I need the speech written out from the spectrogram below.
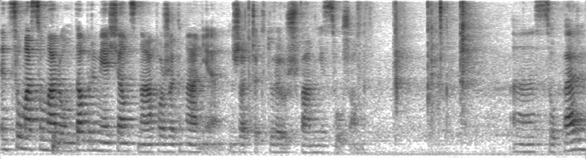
Więc suma summarum, dobry miesiąc na pożegnanie rzeczy, które już Wam nie służą. E, super.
